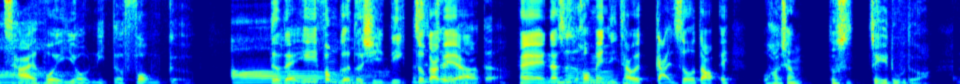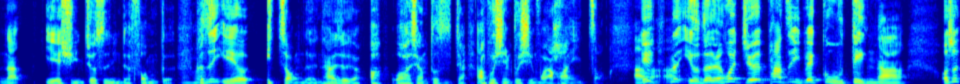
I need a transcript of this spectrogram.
才会有你的风格哦，对不对？因为风格的是你做改变啊，哎，那是后面你才会感受到，哎，我好像都是这一路的哦。那也许就是你的风格。嗯、可是也有一种人，他就觉得哦，我好像都是这样啊，不行不行，我要换一种。因为那有的人会觉得怕自己被固定啊。我说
